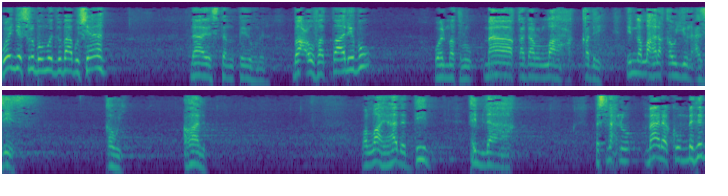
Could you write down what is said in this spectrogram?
وإن يسلبهم الذباب شيئا لا يستنقذه منه. ضعف الطالب والمطلوب. ما قدر الله حق قدره. إن الله لقوي عزيز. قوي. غالب. والله هذا الدين عملاق بس نحن ما نكون مثل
